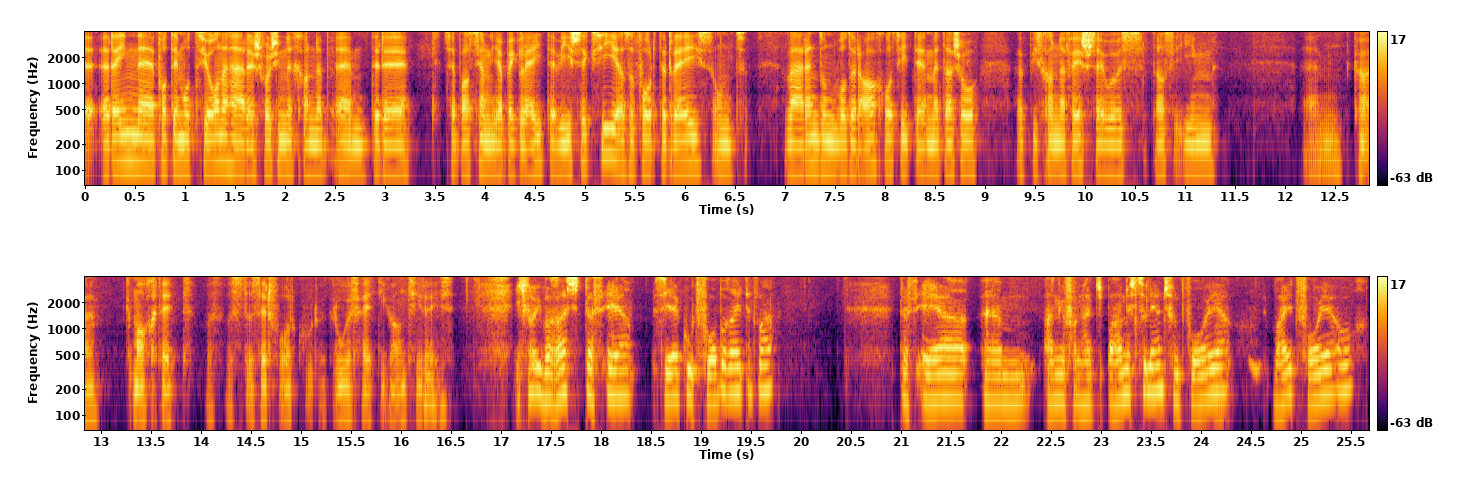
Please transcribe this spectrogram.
rein äh, von den Emotionen her, hast du wahrscheinlich können, ähm, der äh, Sebastian ja begleiten. Wie war es also vor der Reise und während und wo der angekommen seid, haben wir da schon etwas können feststellen, was das ihm ähm, gemacht hat, was, was das hervorgerufen hat, die ganze Reise. Ich war überrascht, dass er sehr gut vorbereitet war, dass er ähm, angefangen hat, Spanisch zu lernen, schon vorher, weit vorher auch,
